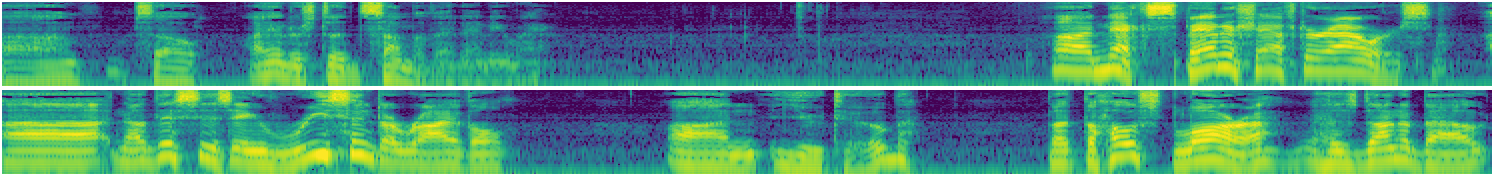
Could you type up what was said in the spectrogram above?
Uh, so I understood some of it anyway. Uh, next, Spanish After Hours. Uh, now, this is a recent arrival on YouTube, but the host Laura has done about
